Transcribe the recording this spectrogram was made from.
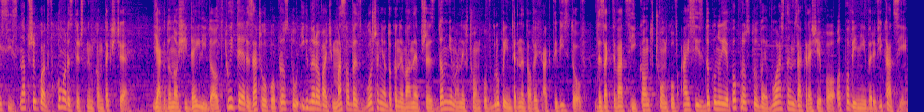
ISIS, na przykład w humorystycznym kontekście. Jak donosi Daily Dot, Twitter zaczął po prostu ignorować masowe zgłoszenia dokonywane przez domniemanych członków grupy internetowych aktywistów. Dezaktywacji kont członków ISIS dokonuje po prostu we własnym zakresie po odpowiedniej weryfikacji.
